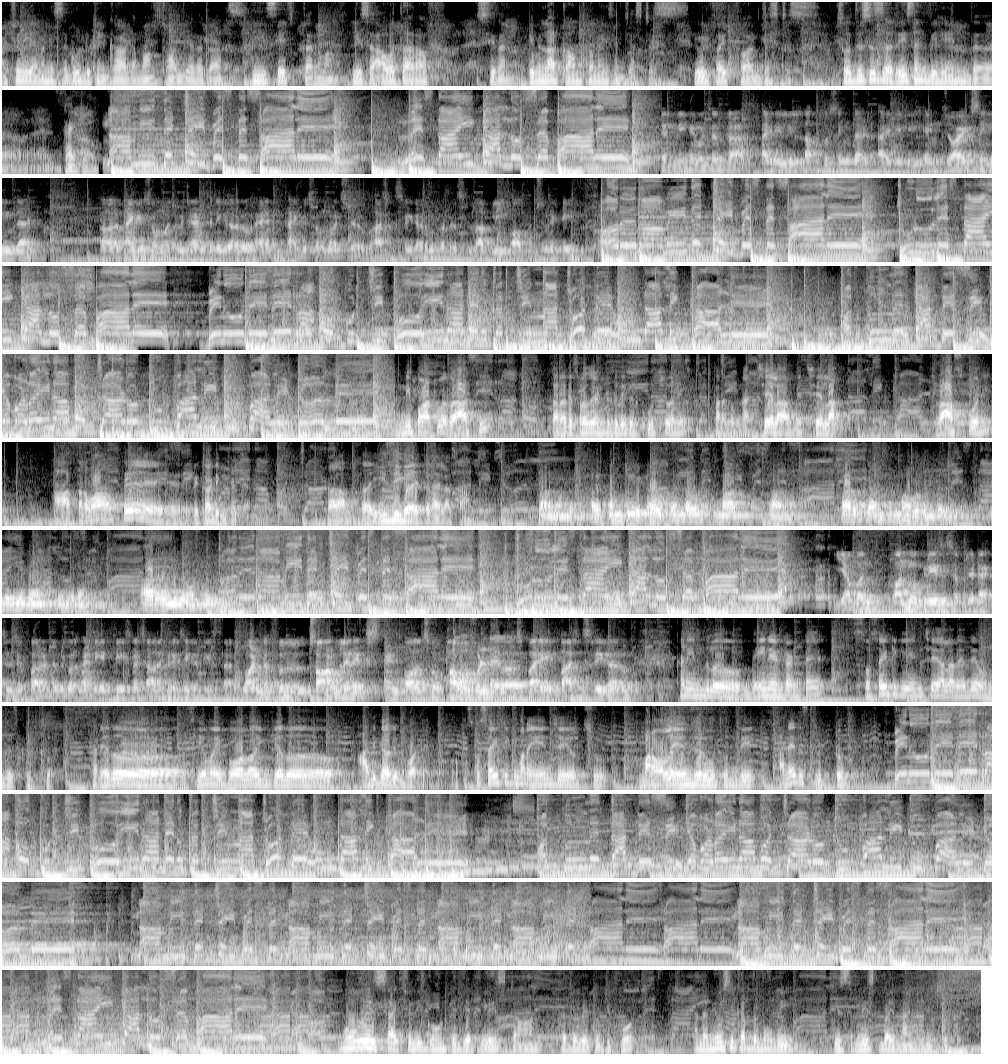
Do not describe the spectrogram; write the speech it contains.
Actually, Yaman is a good looking god amongst all the other gods. He saves Dharma. He is an avatar of Sivan. He will not compromise in justice. He will fight for justice. So this is the reason behind the title. And me, Hemachandra, I really love to sing that. I really enjoyed singing that. Uh, thank you so much, Vijayanthani Garu, and thank you so much, uh, Bhashasri Garu, for this lovely opportunity. అరే నా మీదే చెయ్యి వేస్తే సాలే చూడులేస్తాయి గాల్లో సెబాలే విను నేనే రా ఓ కుర్చీ పోయినా నేను చచ్చిన చోటే ఉండాలి కాళ్ళే హద్దుల్నే దాటేసి ఎవడైనా వచ్చాడో టుపాలి టుపాలి టోలే అన్ని పాటలు రాసి తన రిప్రజెంటేటివ్ దగ్గర కూర్చొని తనకు నచ్చేలా మెచ్చేలా రాసుకొని ఆ తర్వాతే రికార్డింగ్కి వెళ్ళాను కానీ అంత ఈజీగా అయితే రాయాలి సాంగ్ అది complete out and out mass song Shahrukh Khan cinema ఒకటి ఉంటుంది. లింగి డ్యాన్స్ లింగి డ్యాన్స్ ఆ రేంజ్లో ఉంటుంది. Yemen one more crazy subject actual చెప్పాలంటే బికాస్ ఆయన ఏది తీసినా చాలా క్రేజీగా తీస్తారు. Wonderful song lyrics and also powerful dialogues by Bhashasri గారు. కానీ ఇందులో మెయిన్ ఏంటంటే సొసైటీకి ఏం చేయాలనేదే ఉంది స్క్రిప్ట్లో తను ఏదో సీఎం అయిపోవాలో ఇంకేదో అది కాదు ఇంపార్టెంట్. ఒక సొసైటీకి మనం ఏం చేయొచ్చు మన వల్ల ఏం జరుగుతుంది అనేది స్క్రిప్ట్ ఉంది. విను నేనే రా ఓ కుర్చీ పోయినా నేను చచ్చిన చోటే ఉండాలి కాలే. పద్దుల్ని దాటేసి ఎవడైనా వచ్చాడో టుపాలి టుపాలి డోలే. నా మీదే చెయ్యి వేస్తే నా మీదే చెయ్యి వేస్తే నా మీదే నా మీదే సాలే సాలే నా మీదే చెయ్యి వేస్తే సాలే movie is actually going to get released on February 24th and the music of the movie is released by Mango Music.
